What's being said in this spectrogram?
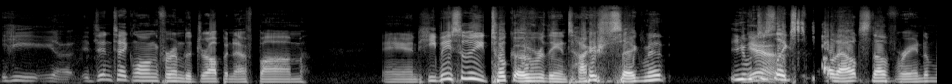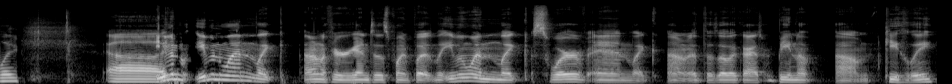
he yeah, it didn't take long for him to drop an f bomb, and he basically took over the entire segment. He would just like spout out stuff randomly. Uh, even even when like I don't know if you're getting to this point, but like, even when like Swerve and like I don't know those other guys were beating up um, Keith Lee,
